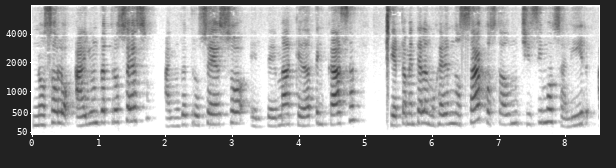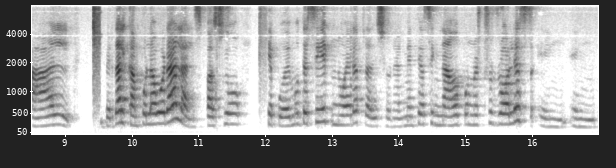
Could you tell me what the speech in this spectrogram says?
No solo hay un retroceso, hay un retroceso, el tema quédate en casa, ciertamente a las mujeres nos ha costado muchísimo salir al, ¿verdad? al campo laboral, al espacio que podemos decir no era tradicionalmente asignado por nuestros roles en,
